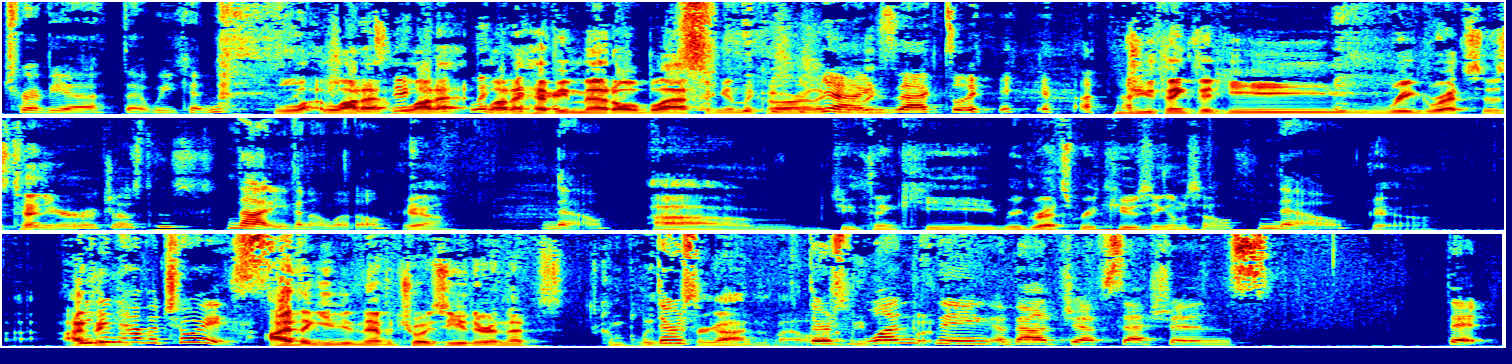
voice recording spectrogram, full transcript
trivia that we can. a lot, lot of, lot of, lot of heavy metal blasting in the car. Yeah, kind of thing. exactly. Do you think that he regrets his tenure at Justice? Not even a little. Yeah. No, Um, do you think he regrets recusing himself? no. Yeah. I He didn't have a choice. I think he didn't have a choice either, and that's completely there's forgotten by a lot there's of people. There's one but- thing about Jeff Sessions that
